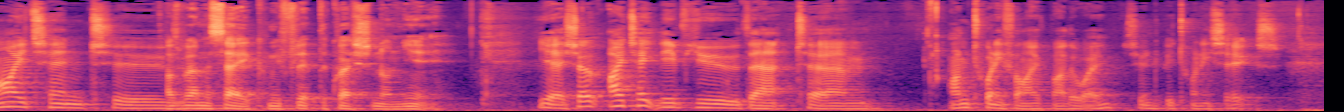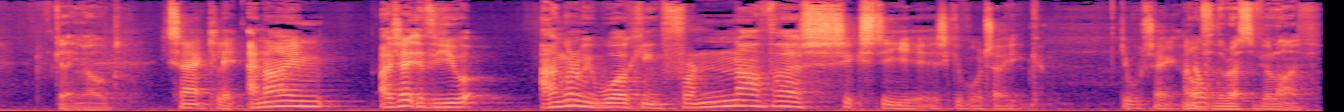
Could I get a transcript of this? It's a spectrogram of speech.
I tend to. i was going to say can we flip the question on you Yeah, so I take the view that um, I'm 25, by the way, soon to be 26. getting old Exactly, and I'm. I take the view I'm going to be working for another 60 years, give or take, give or take. Not for the rest of your life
